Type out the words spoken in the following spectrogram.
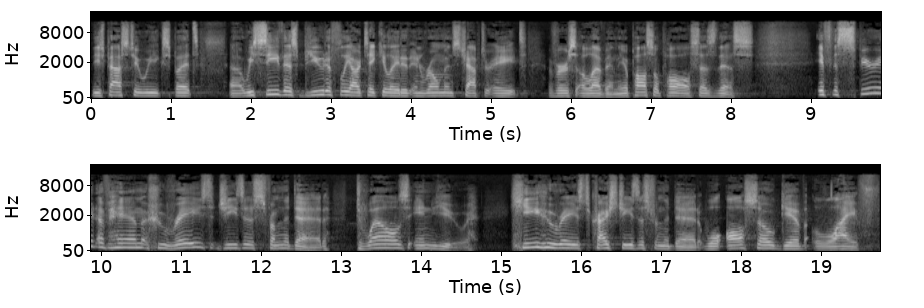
these past two weeks, but uh, we see this beautifully articulated in Romans chapter 8, verse 11. The Apostle Paul says this If the spirit of him who raised Jesus from the dead dwells in you, he who raised Christ Jesus from the dead will also give life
